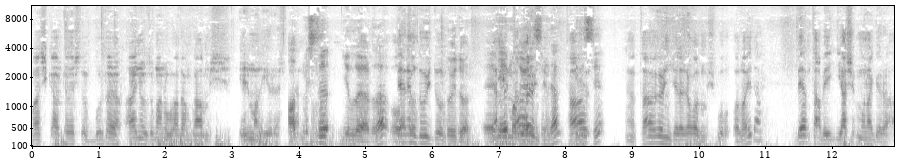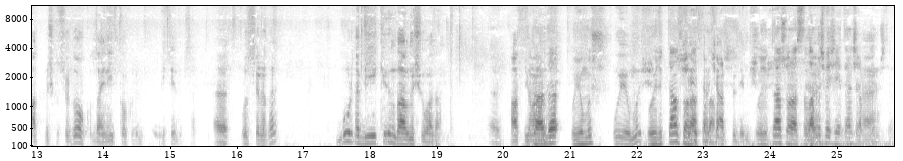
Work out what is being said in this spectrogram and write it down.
başka arkadaşlar burada aynı o zaman o adam kalmış Elmalı yöresinden. 60'lı yıllarda oldu. Benim duyduğum. Duyduğun. Ee, Hem de Elmalı daha yöresinden önce. Ta- birisi. Ha, ta önceleri olmuş bu olay da. Ben tabii yaşım ona göre 60 kusurda okuldayım. İlkokulu bitirdim zaten. Evet. Bu sırada burada bir iki gün kalmış o adam. Evet. Hastalanmış, Yukarıda uyumuş. uyumuş. Uyuduktan sonra Şeytan hastalanmış. çarptı demişler. Uyuduktan sonra hastalanmış Evet. ve şeytan çarptı Evet. demişler.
